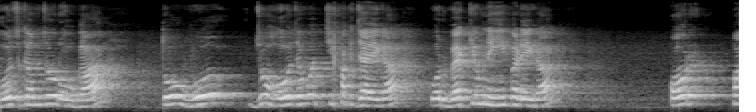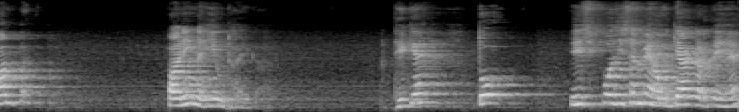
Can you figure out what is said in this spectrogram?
होज कमज़ोर होगा तो वो जो होज है वो चिपक जाएगा और वैक्यूम नहीं बढ़ेगा और पंप पानी नहीं उठाएगा। ठीक है? तो इस पोजीशन में हम क्या करते हैं?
